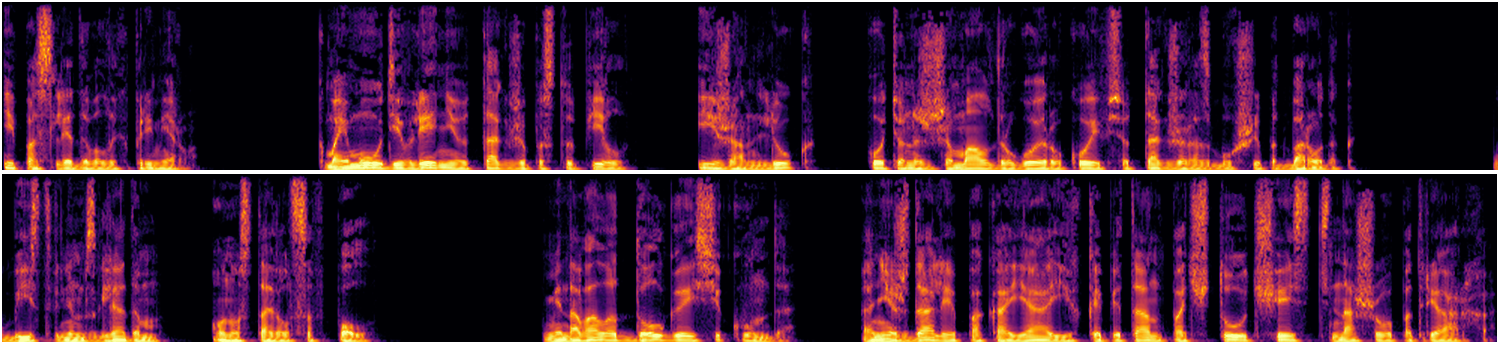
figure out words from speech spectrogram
и последовал их примеру. К моему удивлению, так же поступил и Жан-Люк, хоть он сжимал другой рукой все так же разбухший подбородок. Убийственным взглядом он уставился в пол. Миновала долгая секунда. Они ждали, пока я, их капитан, почту честь нашего патриарха.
